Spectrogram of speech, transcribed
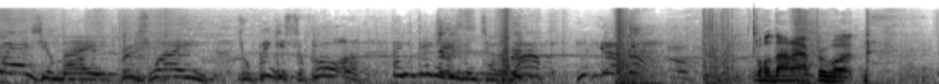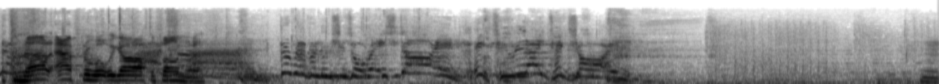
Where's your mate, Bruce Wayne? Your biggest supporter, and he didn't even turn up. Well, not after what. not after what we got off the phone with. Man, the revolution's already started. It's too late to join. Hmm.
